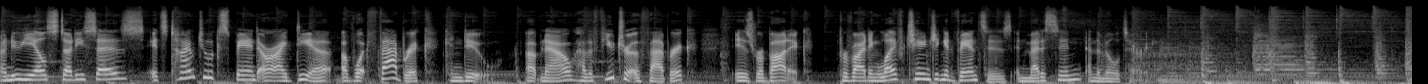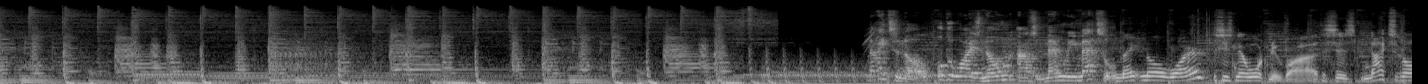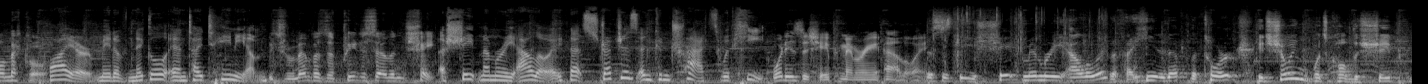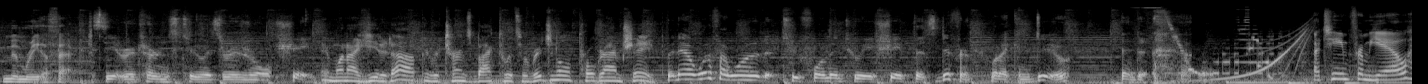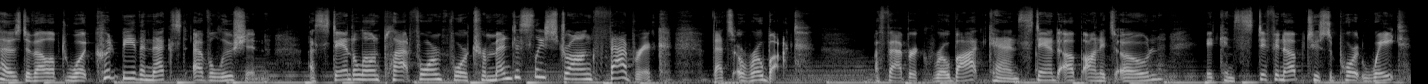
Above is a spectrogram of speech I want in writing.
A new Yale study says it's time to expand our idea of what fabric can do. Up now, how the future of fabric is robotic providing life changing advances in medicine and the military. Nitinol, otherwise known as memory metal. Nitinol wire? This is no ordinary wire. This is nitinol metal. Wire made of nickel and titanium. Which remembers a predetermined shape. A shape memory alloy that stretches and contracts with heat. What is a shape memory alloy? This is the shape memory alloy. If I heat it up the torch, it's showing what's called the shape memory effect. See, it returns to its original shape. And when I heat it up, it returns back to its original program shape. But now, what if I wanted it to form into a shape that's different? What I can do bend it. Uh, a team from Yale has developed what could be the next evolution a standalone platform for tremendously strong fabric that's a robot. A fabric robot can stand up on its own, it can stiffen up to support weight,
